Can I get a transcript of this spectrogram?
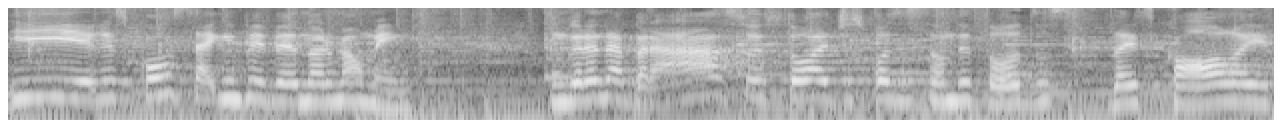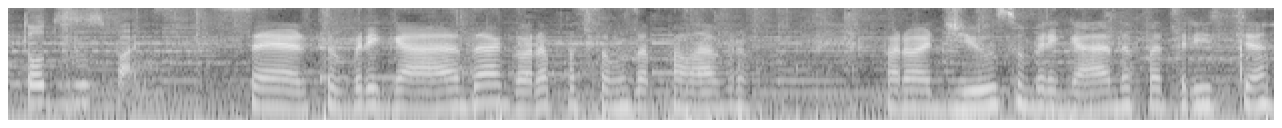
e eles conseguem viver normalmente. Um grande abraço, estou à disposição de todos da escola e todos os pais. Certo, obrigada. Agora passamos a palavra para o Adilson. Obrigada, Patrícia.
